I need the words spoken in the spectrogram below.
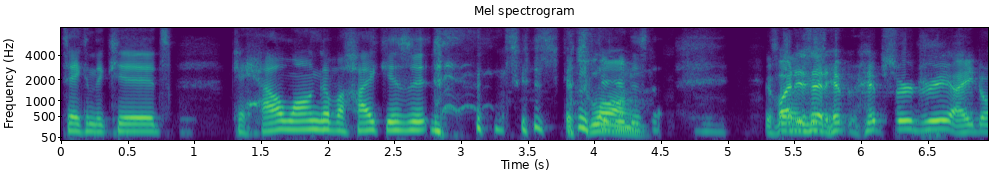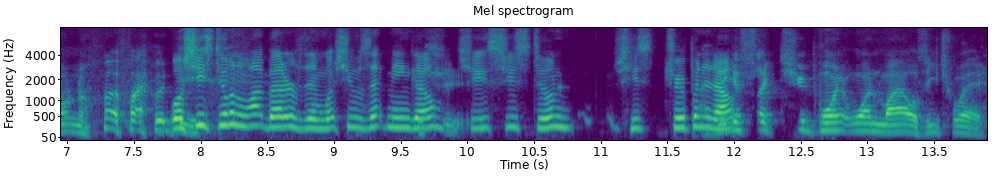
taking the kids, okay, how long of a hike is it? it's long. If so, I just had hip hip surgery, I don't know if I would. Well, be... she's doing a lot better than what she was at Mingo. She, she's she's doing she's trooping it I out. It's like two point one miles each way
